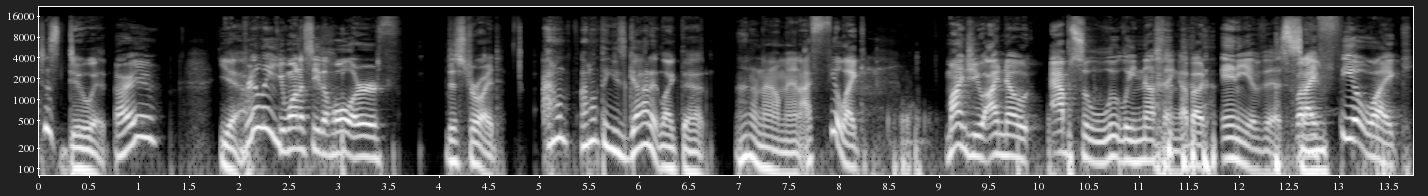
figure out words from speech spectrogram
just do it. Are you Yeah. really? You want to see the whole Earth destroyed? I don't. I don't think he's got it like that. I don't know, man. I feel like, mind you, I know absolutely nothing about any of this, but I feel like,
